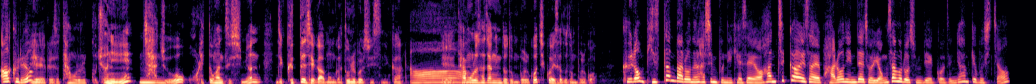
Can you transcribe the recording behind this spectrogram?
아 그래요? 예, 그래서 탕후루를 꾸준히 음. 자주 오랫동안 드시면 이제 그때 제가 뭔가 돈을 벌 수 있으니까 아, 예, 탕후루 사장님도 돈 벌고 치과 의사도 돈 벌고 그런 비슷한 발언을 하신 분이 계세요. 한 치과 의사의 발언인데 저희 영상으로 준비했거든요. 함께 보시죠.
